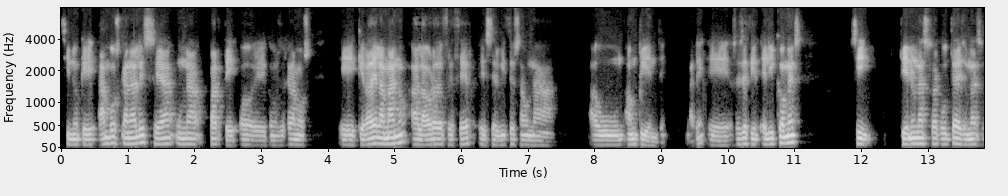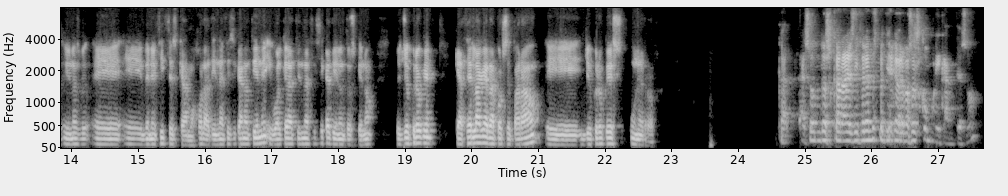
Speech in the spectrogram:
sino que ambos canales sea una parte, eh, como dijéramos, eh, que va de la mano a la hora de ofrecer servicios a, una, a, un, cliente. es decir, el e-commerce sí tiene unas facultades y unos beneficios que a lo mejor la tienda física no tiene, igual que la tienda física tiene otros que no. Entonces yo creo que, que hacer la guerra por separado, yo creo que es un error son dos canales diferentes, pero tiene que haber más dos comunicantes, ¿no?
